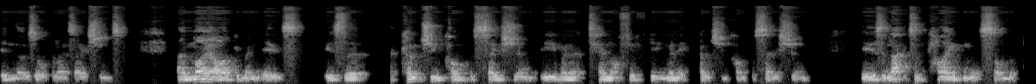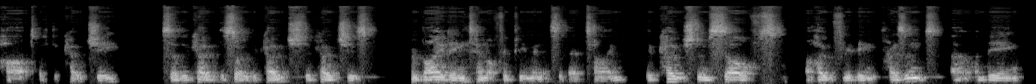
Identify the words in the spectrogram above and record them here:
in those organizations. And my argument is, is that a coaching conversation, even a 10 or 15 minute coaching conversation, is an act of kindness on the part of the coachee. So the coach, sorry, the coach, the coach is providing 10 or 15 minutes of their time. The coach themselves are hopefully being present uh, and being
